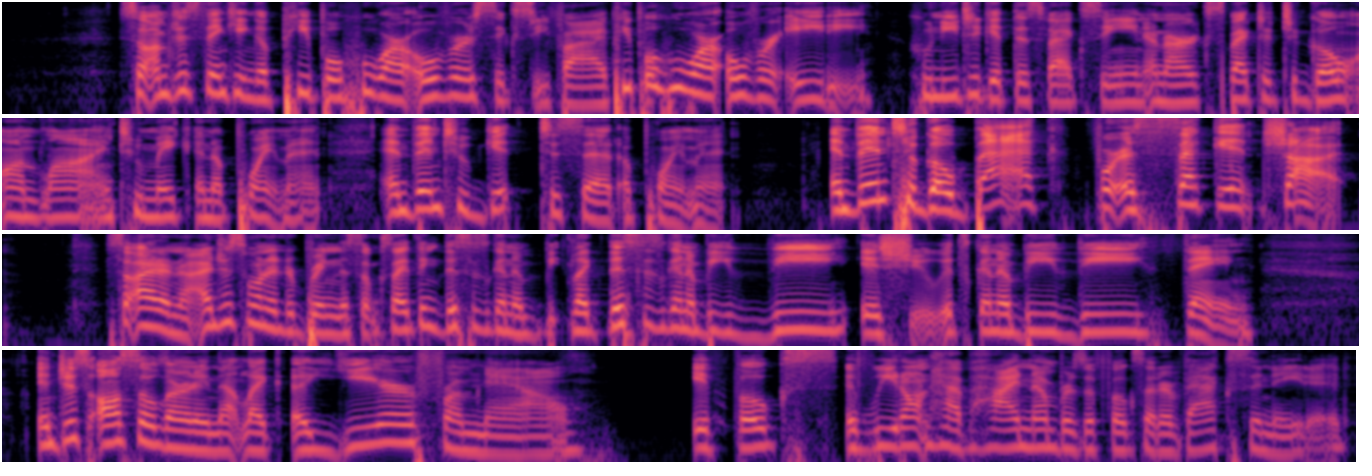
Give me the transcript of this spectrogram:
So I'm just thinking of people who are over 65, people who are over 80 who need to get this vaccine and are expected to go online to make an appointment and then to get to said appointment and then to go back for a second shot. So I don't know. I just wanted to bring this up because I think this is going to be like this is going to be the issue. It's going to be the thing. And just also learning that like a year from now, if folks if we don't have high numbers of folks that are vaccinated,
